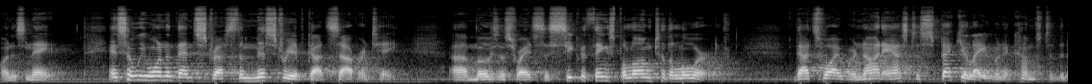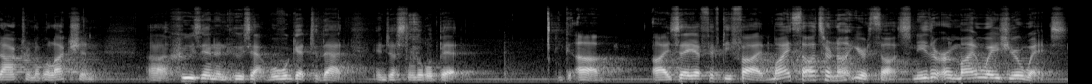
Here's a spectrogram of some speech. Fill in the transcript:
on His name. And so we want to then stress the mystery of God's sovereignty. Uh, Moses writes, The secret things belong to the Lord. That's why we're not asked to speculate when it comes to the doctrine of election, uh, who's in and who's out. Well, we'll get to that in just a little bit. Uh, Isaiah 55 My thoughts are not your thoughts, neither are my ways your ways.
